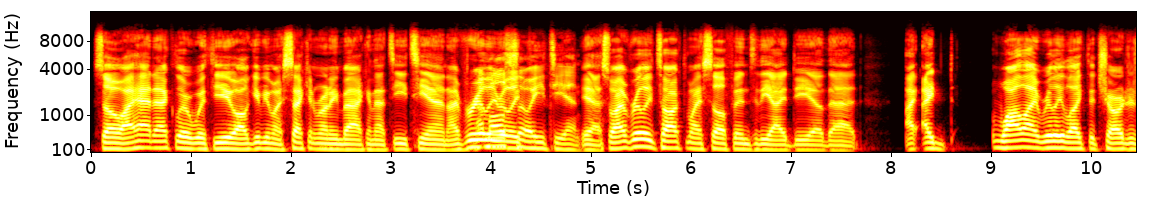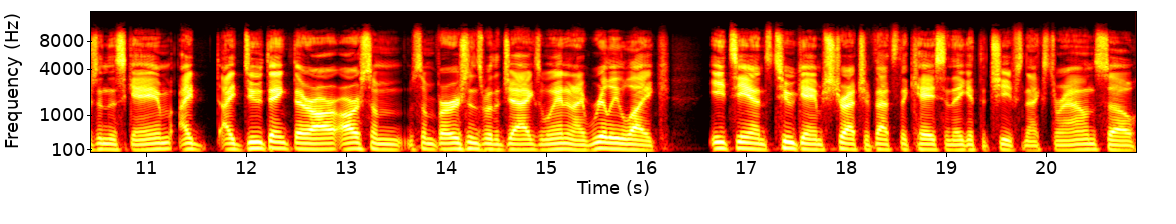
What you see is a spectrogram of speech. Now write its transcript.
So I had Ekeler with you. I'll give you my second running back, and that's Etienne. I've really, I'm really, also Etienne. yeah. So I've really talked myself into the idea that I, I, while I really like the Chargers in this game, I, I do think there are are some some versions where the Jags win, and I really like Etienne's two game stretch if that's the case, and they get the Chiefs next round. So.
